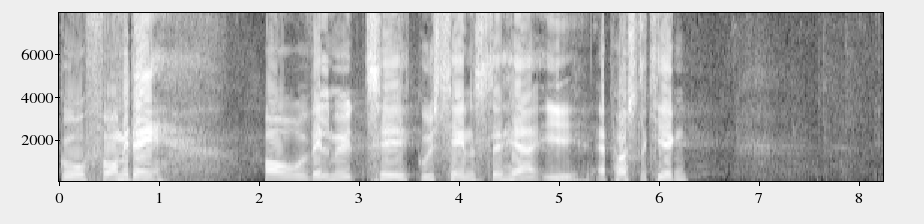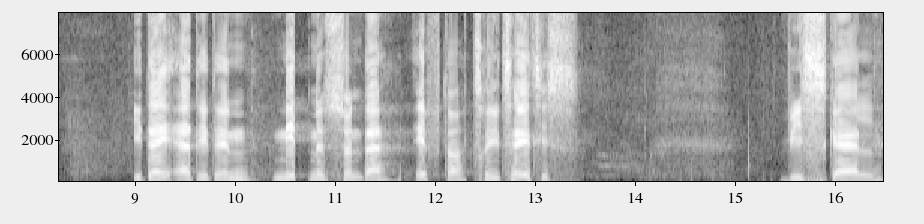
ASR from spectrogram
God formiddag og velmødt til gudstjeneste her i Apostelkirken. I dag er det den 19. søndag efter Trinitatis. Vi skal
